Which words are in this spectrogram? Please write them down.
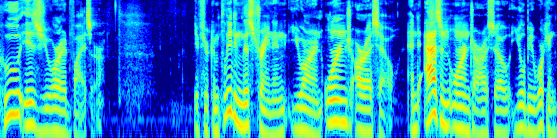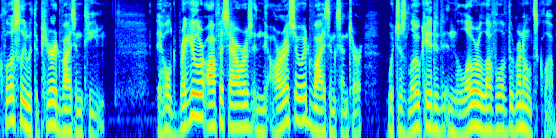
who is your advisor? If you're completing this training, you are an Orange RSO, and as an Orange RSO, you'll be working closely with the peer advising team. They hold regular office hours in the RSO Advising Center, which is located in the lower level of the Reynolds Club.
